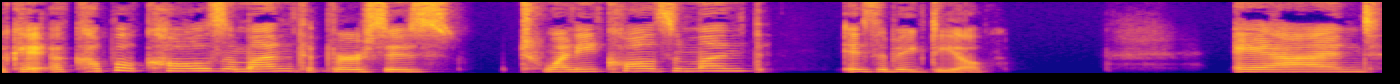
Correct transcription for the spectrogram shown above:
Okay. A couple calls a month versus 20 calls a month is a big deal. And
